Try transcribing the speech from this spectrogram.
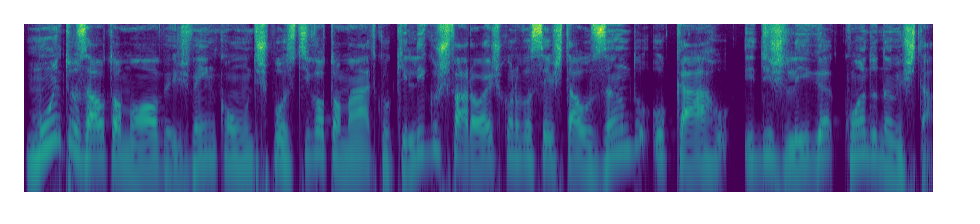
Muitos automóveis vêm com um dispositivo automático que liga os faróis quando você está usando o carro e desliga quando não está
